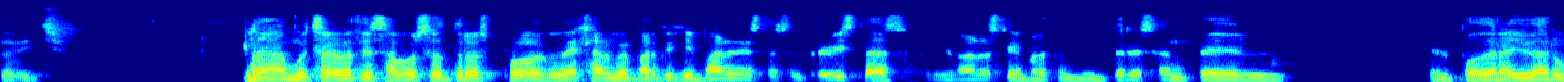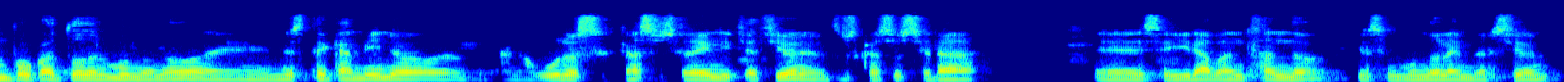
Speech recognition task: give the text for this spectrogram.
lo dicho. Nada, muchas gracias a vosotros por dejarme participar en estas entrevistas. La verdad es que me parece muy interesante el, poder ayudar un poco a todo el mundo ¿no? en este camino. En algunos casos será iniciación, en otros casos será eh, seguir avanzando, que es el mundo de la inversión,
